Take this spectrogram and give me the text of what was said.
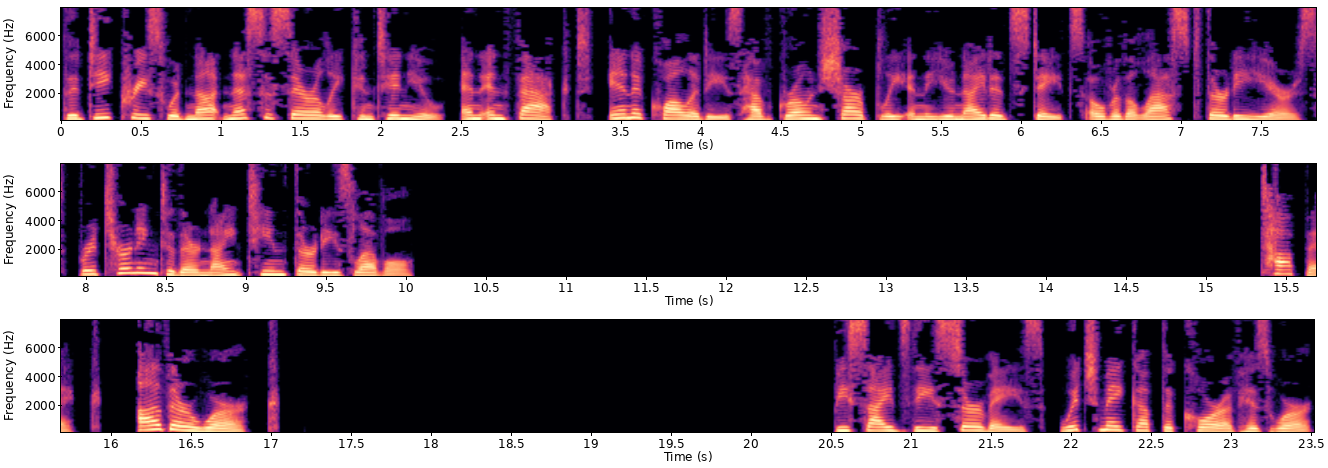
the decrease would not necessarily continue, and in fact, inequalities have grown sharply in the United States over the last 30 years, returning to their 1930s level. Topic. Other work Besides these surveys, which make up the core of his work,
